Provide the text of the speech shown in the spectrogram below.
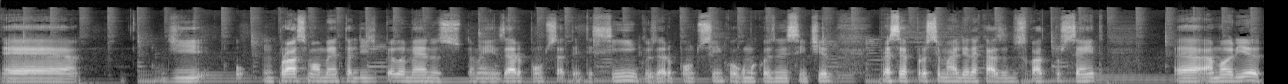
é, de um próximo aumento ali de pelo menos também 0,75, 0,5, alguma coisa nesse sentido, para se aproximar ali da casa dos 4%. É, a maioria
